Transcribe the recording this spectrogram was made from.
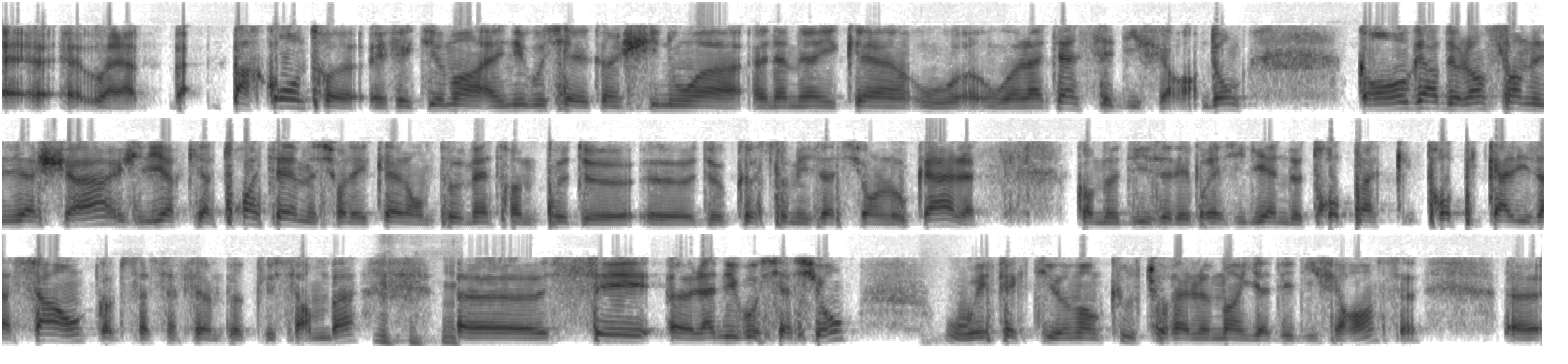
euh, euh, voilà. Bah, par contre, effectivement, à négocier avec un Chinois, un Américain ou, ou un Latin, c'est différent. Donc, quand on regarde l'ensemble des achats, je veux dire qu'il y a trois thèmes sur lesquels on peut mettre un peu de, euh, de customisation locale, comme disent les Brésiliennes, de tropicalisation, comme ça, ça fait un peu plus samba. euh, c'est euh, la négociation, où effectivement, culturellement, il y a des différences. Euh,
